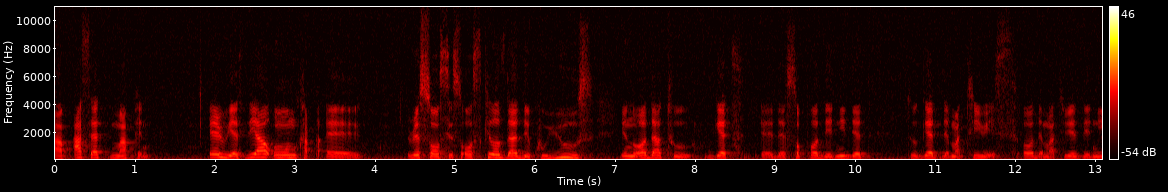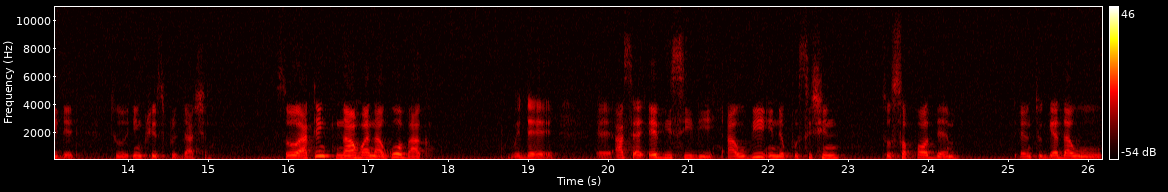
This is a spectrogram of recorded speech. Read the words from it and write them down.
up asset mapping areas, their own uh, resources or skills that they could use in order to get the support they needed to get the materials, all the materials they needed to increase production. So I think now when I go back with the uh, asset ABCD, I will be in a position to support them and together we'll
